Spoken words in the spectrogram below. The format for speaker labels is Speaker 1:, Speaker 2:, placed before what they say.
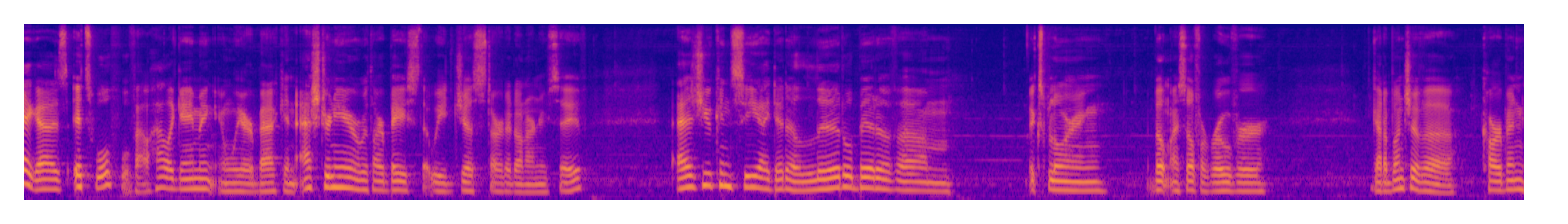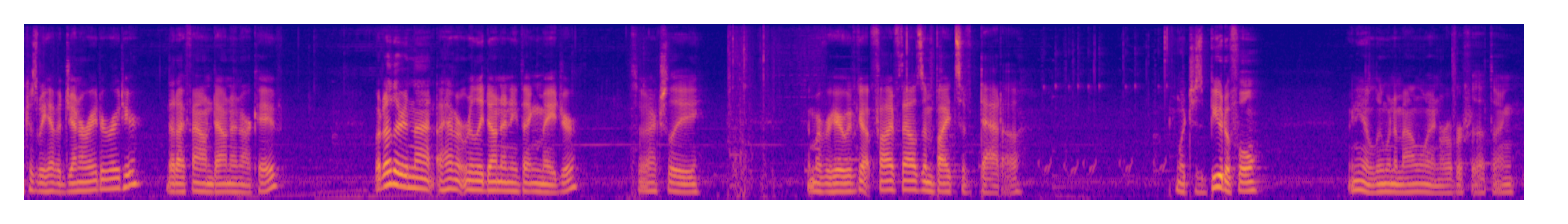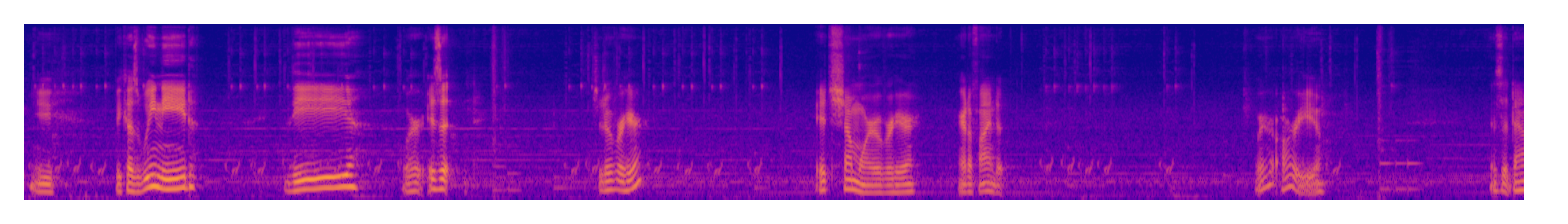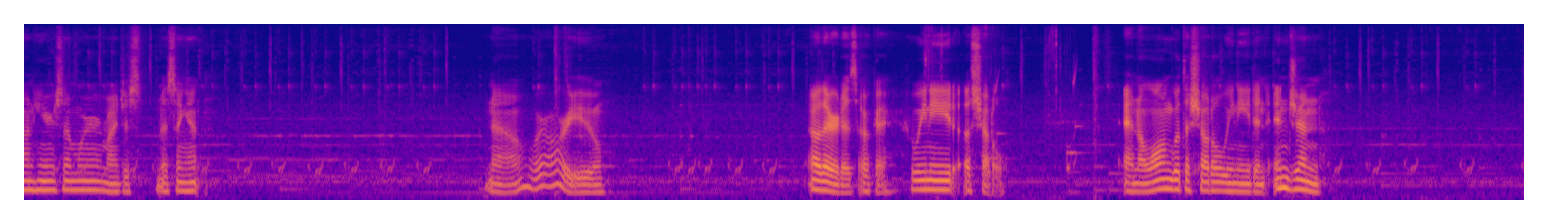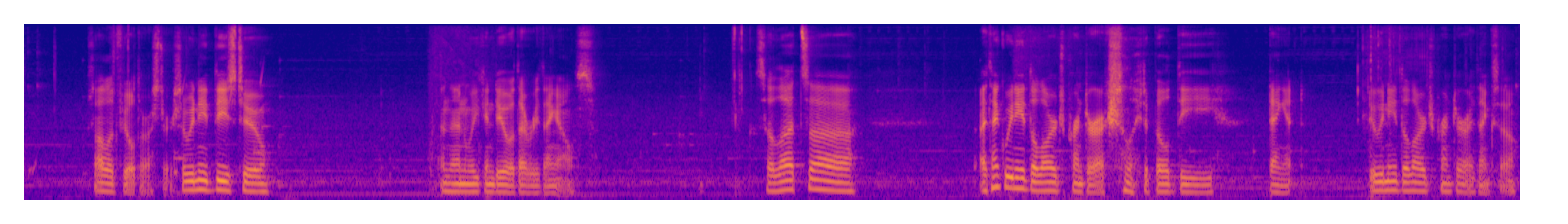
Speaker 1: Hey guys, it's Wolf with Valhalla Gaming, and we are back in Astroneer with our base that we just started on our new save. As you can see, I did a little bit of um, exploring, I built myself a rover, got a bunch of uh, carbon because we have a generator right here that I found down in our cave. But other than that, I haven't really done anything major. So actually, come over here, we've got 5,000 bytes of data, which is beautiful. We need aluminum alloy and rubber for that thing. You, because we need the... Where is it? Is it over here? It's somewhere over here. I gotta find it. Where are you? Is it down here somewhere? Am I just missing it? No, where are you? Oh, there it is. Okay. We need a shuttle. And along with the shuttle, we need an engine. Solid fuel thruster. So we need these two. And then we can deal with everything else. So let's, uh... I think we need the large printer, actually, to build the... Dang it. Do we need the large printer? I think so.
